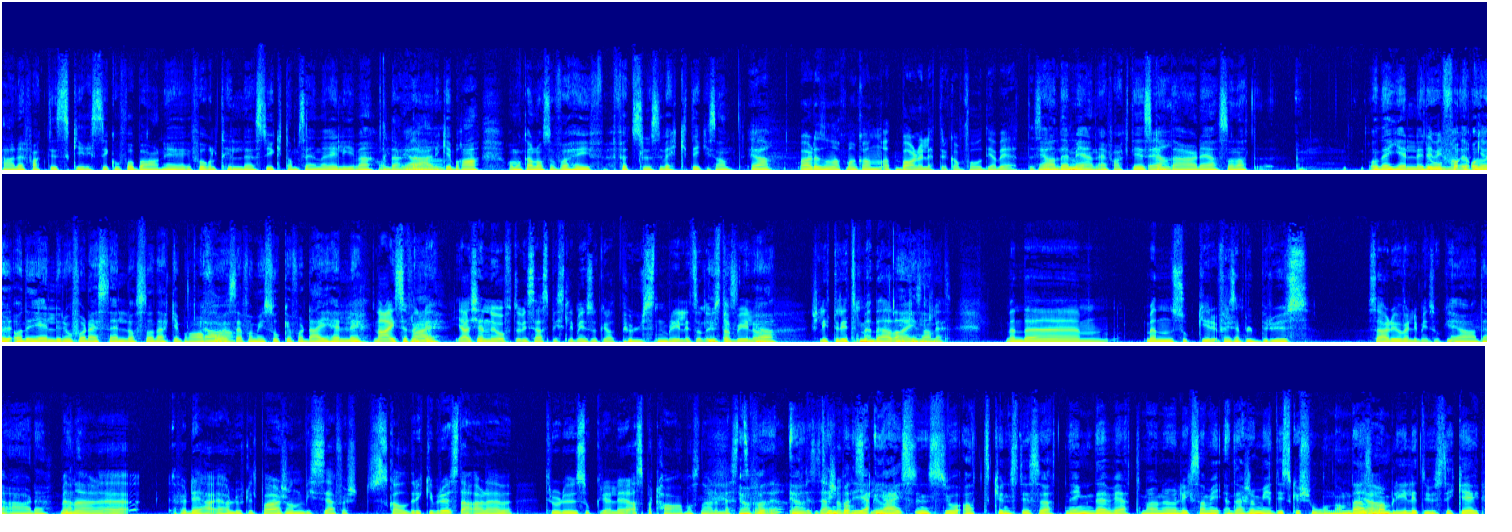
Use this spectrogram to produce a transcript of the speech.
er, det faktisk risiko for barnet i forhold til eh, sykdom senere i livet. Og det, det er ikke bra. Og man kan også få høy fødselsvekt, ikke sant. Ja. Og er det sånn at, man kan, at barnet lettere kan få diabetes? Ja, det mener jeg faktisk Ja. at det er det. Sånn at og det, for, og, og det gjelder jo for deg selv også. Det er ikke bra å Ja. få i seg for mye sukker for deg heller. Nei, selvfølgelig. Nei. Jeg kjenner jo ofte hvis jeg har spist litt mye sukker at pulsen blir litt sånn ustabil og ja, sliter litt med det, da, Ikke egentlig. Men, det, men sukker, eksempel brus, så er det jo veldig mye sukker. ja, det er det. Men er det, for det jeg har lurt litt på, er sånn hvis jeg først skal drikke brus, da er det Tror du sukker eller aspartam åssen er det mest Ja, for, skadelige? ja, Det jeg er på, jeg jeg syns jo at kunstig søtning, det vet man jo liksom Det er så mye diskusjon om det, Ja. så man blir litt usikker.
